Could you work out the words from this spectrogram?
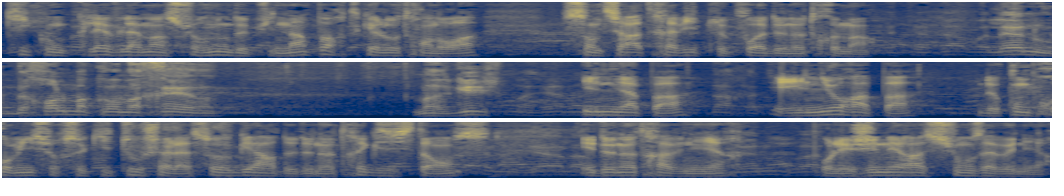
quiconque lève la main sur nous depuis n'importe quel autre endroit, sentira très vite le poids de notre main. Il n'y a pas, et il n'y aura pas, de compromis sur ce qui touche à la sauvegarde de notre existence et de notre avenir, pour les générations à venir.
